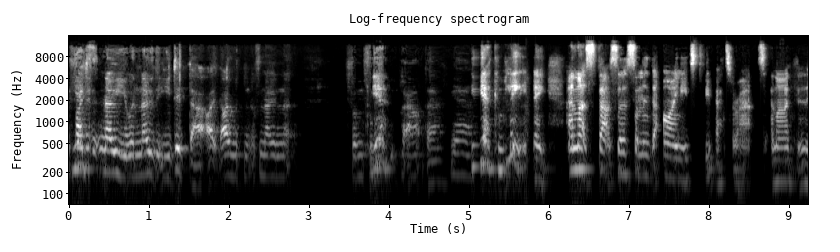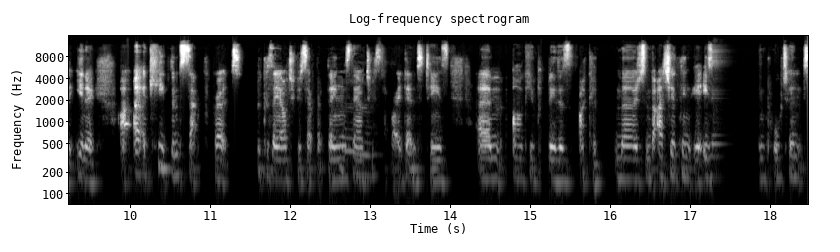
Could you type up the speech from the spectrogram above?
if yes. I didn't know you and know that you did that. I, I wouldn't have known that from, from yeah. what you put out there. Yeah, yeah, completely. And that's that's uh, something that I need to be better at. And I think that you know I, I keep them separate because they are two separate things. Mm. They are two mm. separate identities. Um, arguably, there's I could merge them, but actually, I think it is important.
